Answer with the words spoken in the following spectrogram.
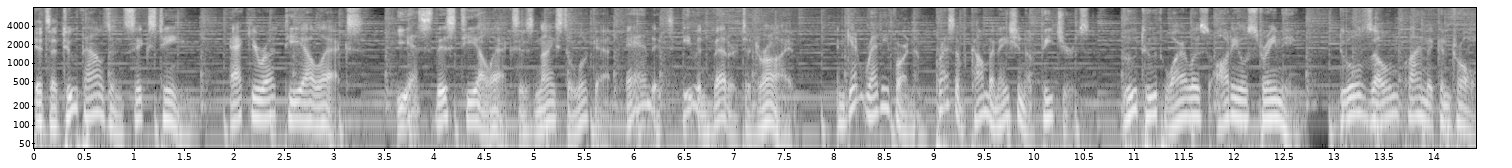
It's a 2016 Acura TLX. Yes, this TLX is nice to look at, and it's even better to drive. And get ready for an impressive combination of features. Bluetooth wireless audio streaming, dual zone climate control,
